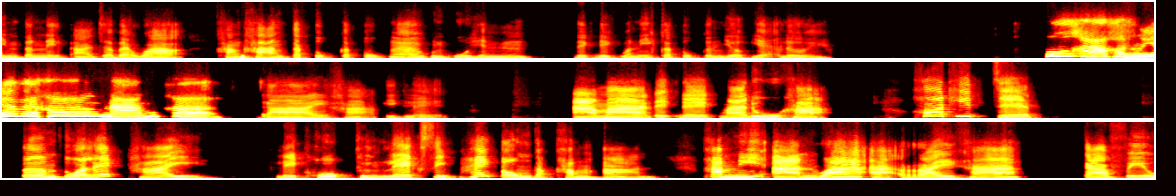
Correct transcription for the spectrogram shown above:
อินเทอร์เน็ตอาจจะแบบว่าค้างๆกระตุกกระตุกนะ คุณครูเห็นเด็กๆ วันนี้กระตุกกันเยอะแยะเลยครูค่ะขออนุญาตไปเข้าห้องน้ำค่ะ ได้ค่ะพิกเลตอะมาเด็กๆมาดูค่ะ ข้อที่เจ็ดเติมตัวเลขไทย เลขหกถึงเลขสิบให้ตรงกับคำอ่านคำนี้อ่านว่าอะไรคะกาฟิล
